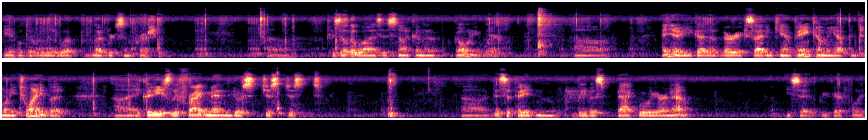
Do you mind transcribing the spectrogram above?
be able to really le- leverage some pressure, because uh, otherwise it's not going to go anywhere. Uh, and you know, you got a very exciting campaign coming up in 2020, but uh, it could easily fragment and just just just dissipate and leave us back where we are now. He said regretfully.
